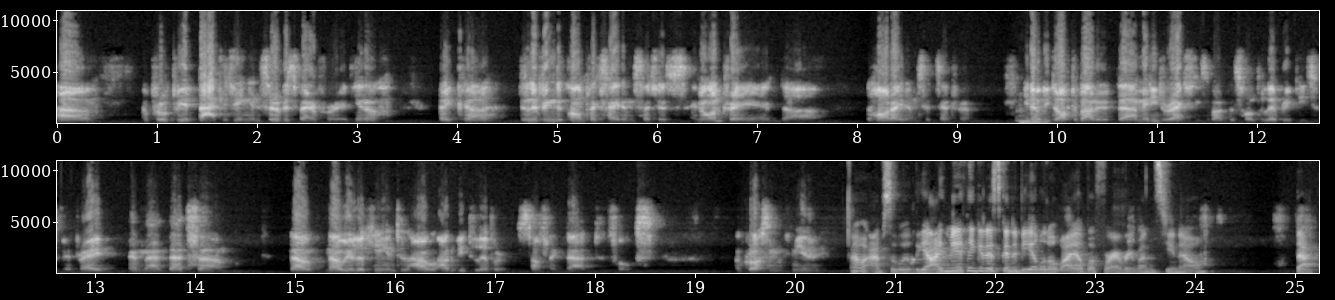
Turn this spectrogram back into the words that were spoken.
um, appropriate packaging and serviceware for it. You know, like uh, delivering the complex items such as an entree and uh, the hot items, etc. Mm-hmm. You know, mm-hmm. we talked about it uh, many directions about this whole delivery piece of it, right? And that that's um, now now we're looking into how how do we deliver stuff like that to folks across in the community. Oh, absolutely. Yeah, I mean, I think it is going to be a little while before everyone's, you know, back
